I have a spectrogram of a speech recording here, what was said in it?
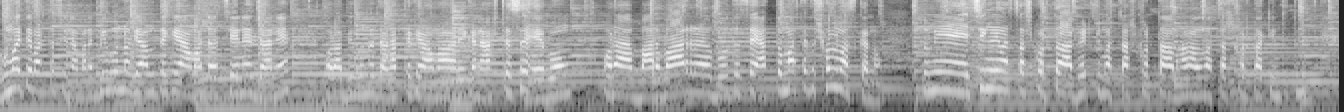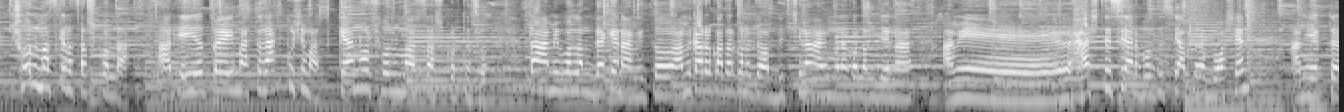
ঘুমাইতে পারতেছি না। মানে বিভিন্ন গ্রাম থেকে আমার যারা চেনে জানে, ওরা বিভিন্ন জায়গা থেকে আমার এখানে আসতেছে এবং ওরা বারবার বলতেছে, এত মাছ থাকতে শোল মাছ কেন? তুমি চিংড়ি মাছ চাষ করতা, ভেটকি মাছ চাষ করতা, ভাঙাল মাছ চাষ করতা, কিন্তু তুমি শোল মাছ কেন চাষ করলা? আর এই তো এই মাছটা রাক্ষুসি মাছ, কেন শোল মাছ চাষ করতেছো? তা আমি বললাম, দেখেন, আমি তো, আমি কারোর কথার কোনো জবাব দিচ্ছি না। আমি মনে করলাম যে, না, আমি হাসতেছি আর বলতেছি, আপনারা বসেন আমি একটা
